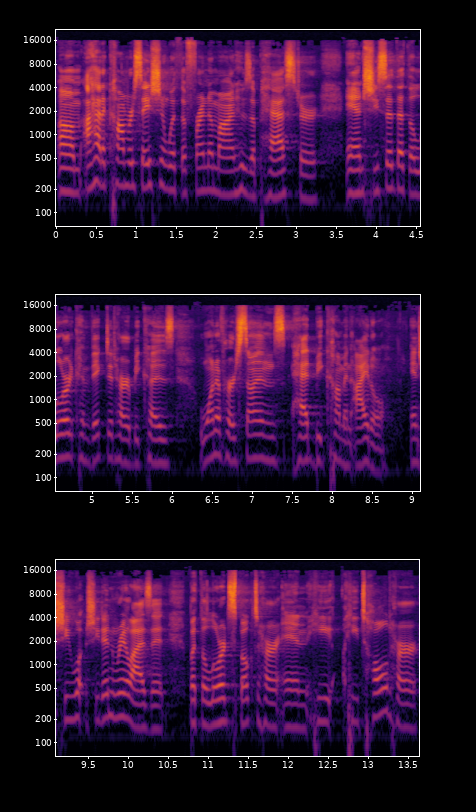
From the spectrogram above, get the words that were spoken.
Um, I had a conversation with a friend of mine who's a pastor, and she said that the Lord convicted her because one of her sons had become an idol. And she, she didn't realize it, but the Lord spoke to her and he, he told her,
